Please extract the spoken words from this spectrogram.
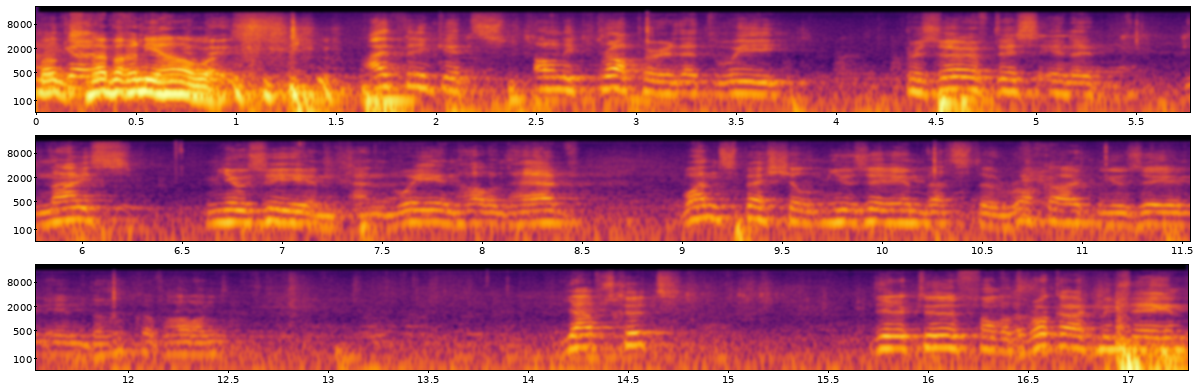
Want hij mag er niet houden. I think it's only proper that we preserve this in a nice museum. And we in Holland have one special museum, that's the Rock Art Museum in the Hoek of Holland. Jaap Schut, directeur van het Rock Art Museum.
